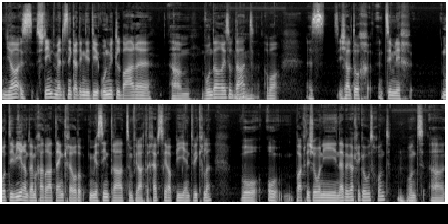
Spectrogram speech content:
ja es stimmt, man hat jetzt nicht gerade irgendwie die unmittelbare ähm, Wunderresultat, mhm. aber es ist halt doch ziemlich motivierend, wenn man daran denken kann, oder wir sind dran, um vielleicht eine Krebstherapie zu entwickeln, die praktisch ohne Nebenwirkungen auskommt mhm. und äh,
